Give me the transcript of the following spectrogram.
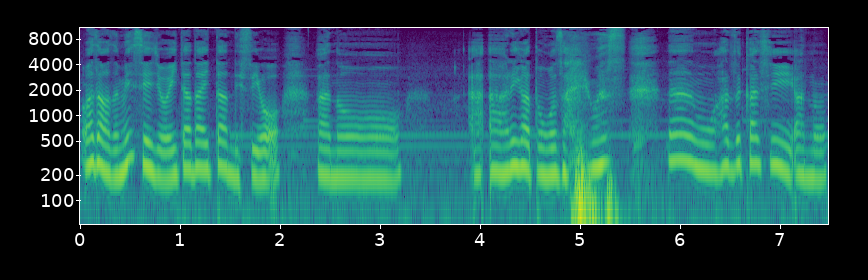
わざわざメッセージをいただいたんですよ。あのあありがとうございます。もう恥ずかしい。あの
